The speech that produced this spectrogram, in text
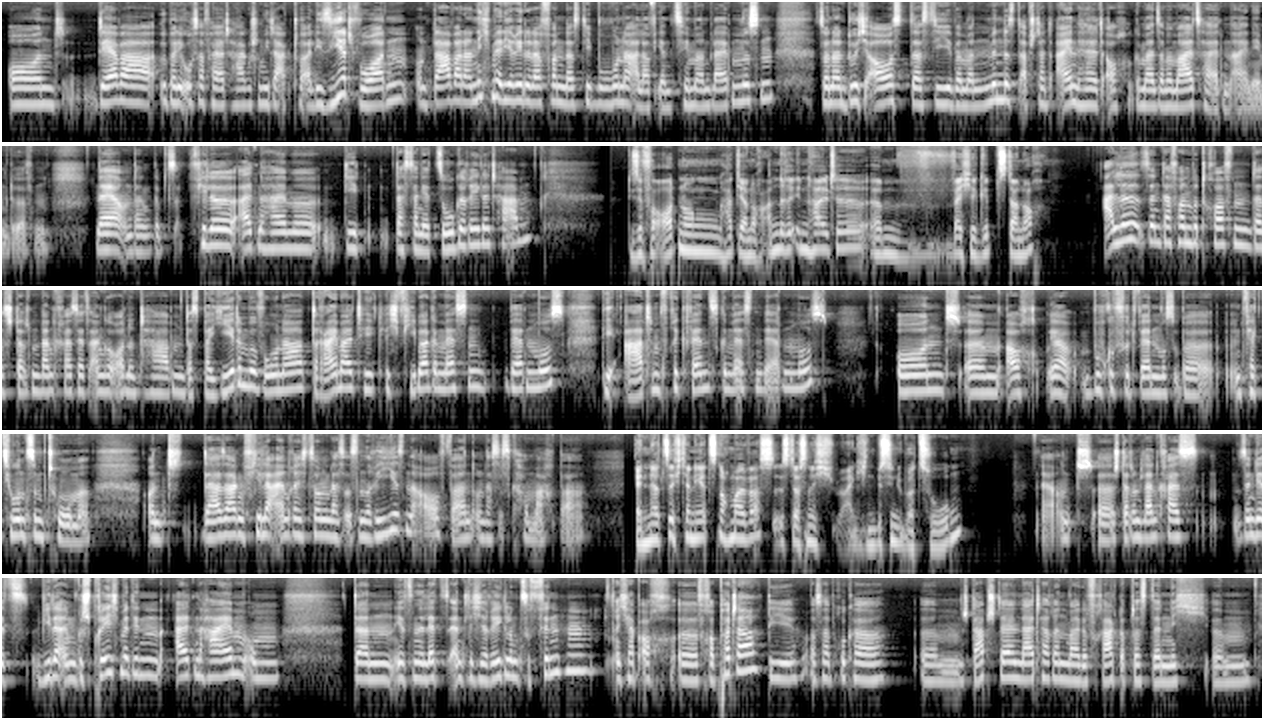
und der war über die Osterfeiertage schon wieder aktualisiert worden. Und da war dann nicht mehr die Rede davon, dass die Bewohner alle auf ihren Zimmern bleiben müssen, sondern durchaus, dass sie, wenn man Mindestabstand einhält, auch gemeinsame Mahlzeiten einnehmen dürfen. Naja, und dann gibt es viele Altenheime, die das dann jetzt so geregelt haben. Diese Verordnung hat ja noch andere Inhalte. Ähm, welche gibt's da noch? Alle sind davon betroffen, dass Stadt und Landkreis jetzt angeordnet haben, dass bei jedem Bewohner dreimal täglich Fieber gemessen werden muss, die Atemfrequenz gemessen werden muss und ähm, auch ja, Buch geführt werden muss über Infektionssymptome. Und da sagen viele Einrichtungen, das ist ein Riesenaufwand und das ist kaum machbar. Ändert sich denn jetzt noch mal was? Ist das nicht eigentlich ein bisschen überzogen? Ja, und äh, Stadt und Landkreis sind jetzt wieder im Gespräch mit den Altenheimen, um dann jetzt eine letztendliche Regelung zu finden. Ich habe auch äh, Frau Pötter, die Osnabrücker ähm, Stabstellenleiterin, mal gefragt, ob das denn nicht ähm,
